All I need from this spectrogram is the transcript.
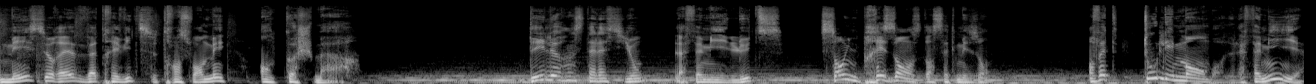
Mais ce rêve va très vite se transformer en cauchemar. Dès leur installation, la famille Lutz sent une présence dans cette maison. En fait, tous les membres de la famille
